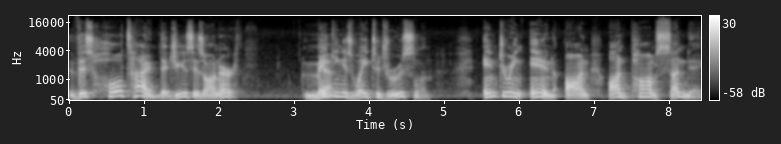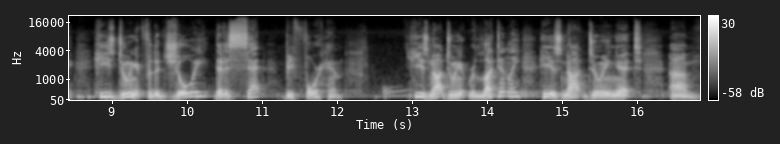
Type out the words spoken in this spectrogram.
this whole time that Jesus is on earth making yeah. his way to Jerusalem, entering in on, on Palm Sunday. He's doing it for the joy that is set before him. He is not doing it reluctantly. He is not doing it um,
